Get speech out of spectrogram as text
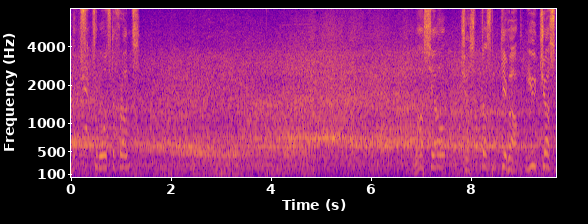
Knocks it towards the front. Martial just doesn't give up. You just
